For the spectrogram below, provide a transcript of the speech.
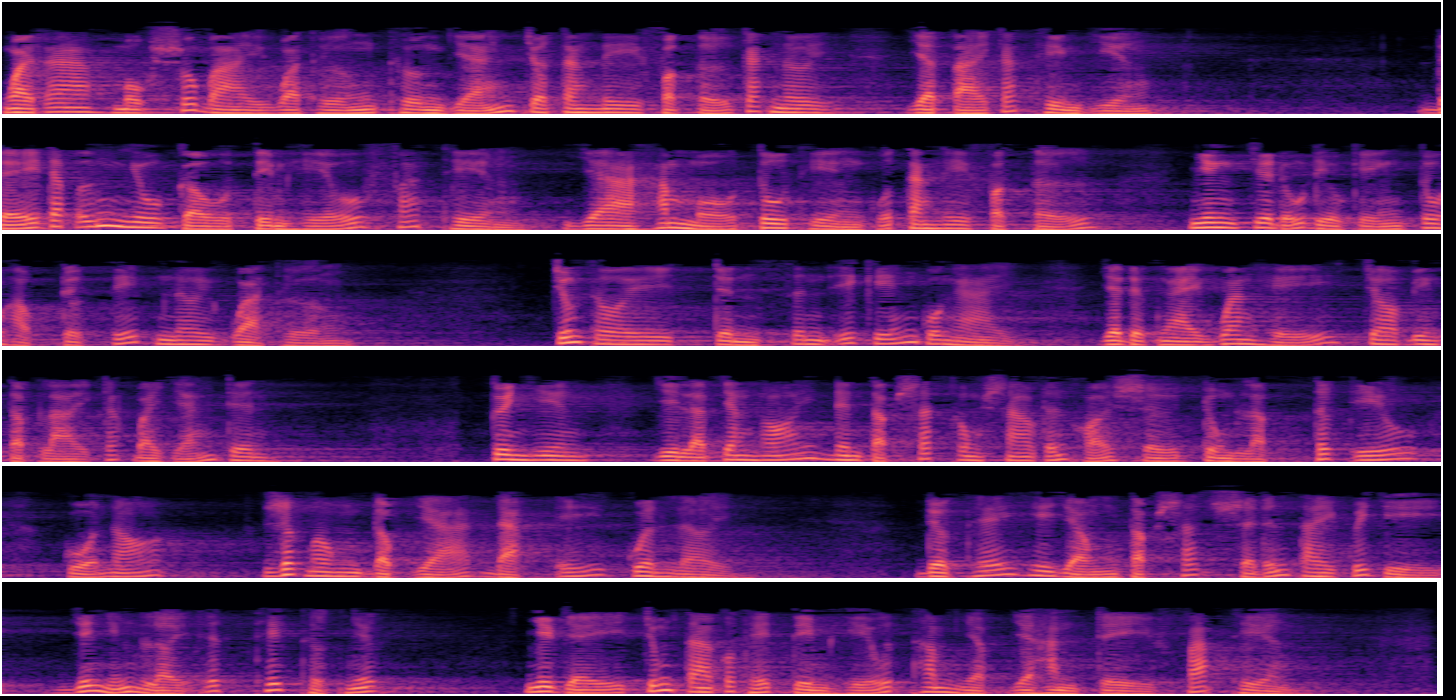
Ngoài ra, một số bài Hòa Thượng thường giảng cho tăng ni Phật tử các nơi và tại các thiền viện để đáp ứng nhu cầu tìm hiểu pháp thiền và hâm mộ tu thiền của tăng ni Phật tử nhưng chưa đủ điều kiện tu học trực tiếp nơi hòa thượng. Chúng tôi trình xin ý kiến của ngài và được ngài quan hỷ cho biên tập lại các bài giảng trên. Tuy nhiên, vì lập Văn nói nên tập sách không sao tránh khỏi sự trùng lập tất yếu của nó. Rất mong độc giả đạt ý quên lời. Được thế hy vọng tập sách sẽ đến tay quý vị với những lợi ích thiết thực nhất. Như vậy chúng ta có thể tìm hiểu thâm nhập và hành trì pháp thiền.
